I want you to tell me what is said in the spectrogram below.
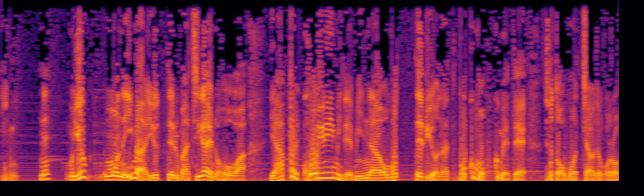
意味。ね。もうよく、もうね、今言ってる間違いの方は、やっぱりこういう意味でみんな思ってるようなって、僕も含めて、ちょっと思っちゃうところ。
